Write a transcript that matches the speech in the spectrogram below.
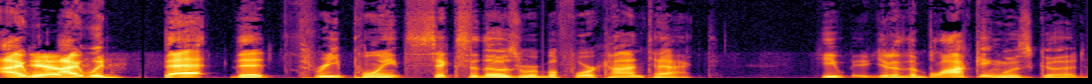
I, Yeah. I would bet that 3.6 of those were before contact. He, you know, the blocking was good.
